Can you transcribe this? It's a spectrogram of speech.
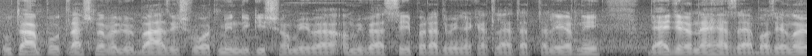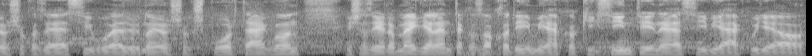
utánpótlás nevelő bázis volt mindig is, amivel, amivel szép eredményeket lehetett elérni, de egyre nehezebb, azért nagyon sok az elszívó elő, nagyon sok sportág van, és azért megjelentek az akadémiák, akik szintén elszívják ugye a...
